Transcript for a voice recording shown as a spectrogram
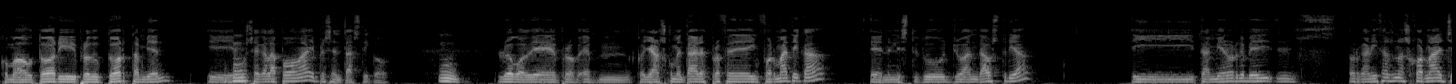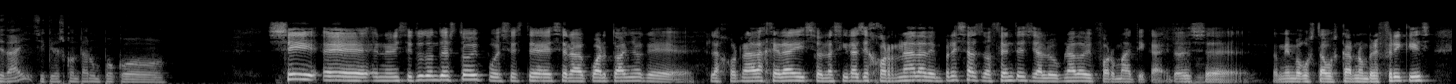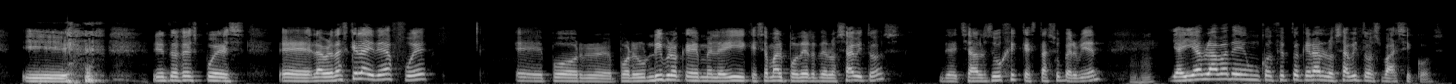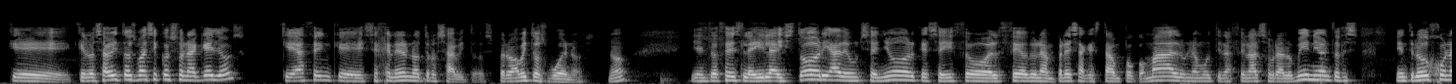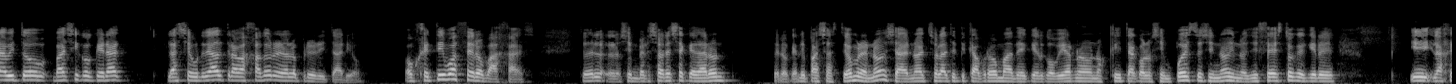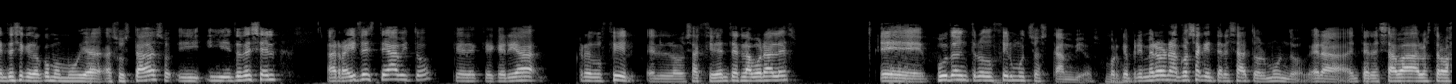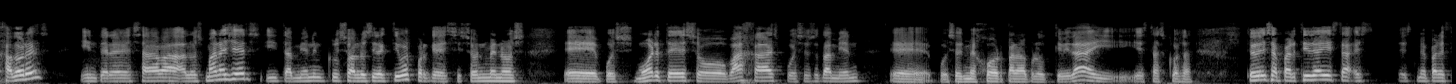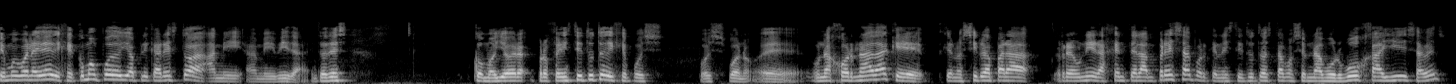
como autor y productor también. Y. Musega La Ponga y Presentástico. Mm. Luego, de, profe- eh, mm, ya os comentaba, eres profe de informática en el Instituto Joan d'Austria. Y también orga- organizas unas jornadas Jedi. Si quieres contar un poco. Sí, eh, en el instituto donde estoy, pues este será el cuarto año que la jornada GEDAI son las siglas de Jornada de Empresas, Docentes y Alumnado de Informática. Entonces, eh, también me gusta buscar nombres frikis y, y entonces, pues, eh, la verdad es que la idea fue eh, por, por un libro que me leí que se llama El Poder de los Hábitos, de Charles Duhigg, que está súper bien. Y ahí hablaba de un concepto que eran los hábitos básicos, que, que los hábitos básicos son aquellos que hacen que se generen otros hábitos, pero hábitos buenos, ¿no? Y entonces leí la historia de un señor que se hizo el CEO de una empresa que está un poco mal, una multinacional sobre aluminio, entonces introdujo un hábito básico que era la seguridad del trabajador era lo prioritario. Objetivo cero bajas. Entonces los inversores se quedaron, pero ¿qué le pasa a este hombre, no? O sea, no ha hecho la típica broma de que el gobierno nos quita con los impuestos y no, y nos dice esto que quiere y la gente se quedó como muy asustada y, y entonces él a raíz de este hábito que, que quería reducir en los accidentes laborales eh, pudo introducir muchos cambios. Porque primero era una cosa que interesaba a todo el mundo. Era interesaba a los trabajadores interesaba a los managers y también incluso a los directivos porque si son menos eh, pues muertes o bajas pues eso también eh, pues es mejor para la productividad y, y estas cosas. Entonces a partir de ahí está, es- es- me pareció muy buena idea y dije cómo puedo yo aplicar esto a, a mi a mi vida entonces como yo era profe de instituto, dije, pues, pues bueno, eh, una jornada que, que nos sirva para reunir a gente de la empresa, porque en el instituto estamos en una burbuja allí, ¿sabes?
